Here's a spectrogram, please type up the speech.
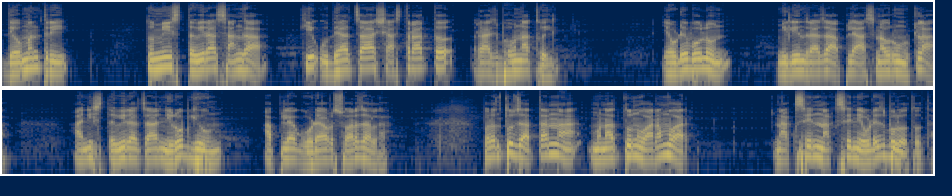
देवमंत्री तुम्ही स्थविरा सांगा की उद्याचा शास्त्रार्थ राजभवनात होईल. एवढे बोलून मिलिंद राजा आपल्या आसनावरून उठला आणि स्थविराचा निरोप घेऊन आपल्या घोड्यावर स्वार झाला. परंतु जाताना मनातून वारंवार नागसेन नागसेन एवढेच बोलत होता.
